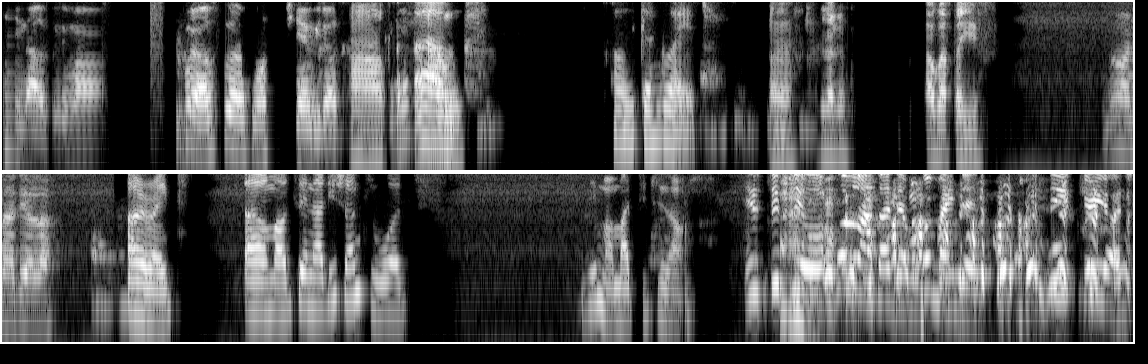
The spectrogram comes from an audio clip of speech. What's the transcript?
was a mouthful. Who else, who else wants to share with us? Uh, Um, I'll, oh, you can go ahead. uh, I go? I'll go after you. Go on, Adela. All right. Um, I'll say in addition to what is it Mama Titi now? It's Titi. oh, Don't answer them. Don't mind them. Period.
